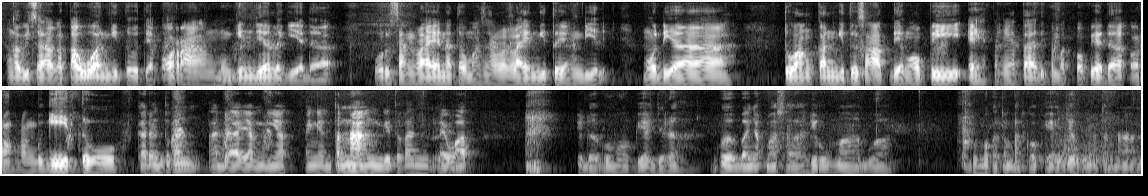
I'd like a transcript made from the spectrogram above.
nggak bisa ketahuan gitu tiap orang. Mungkin dia lagi ada urusan lain atau masalah lain gitu yang di mau dia tuangkan gitu saat dia ngopi. Eh ternyata di tempat kopi ada orang-orang begitu. kadang itu kan ada yang niat pengen tenang gitu kan lewat udah gue ngopi aja lah gue banyak masalah di rumah gue gue mau ke tempat kopi aja gue mau tenang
